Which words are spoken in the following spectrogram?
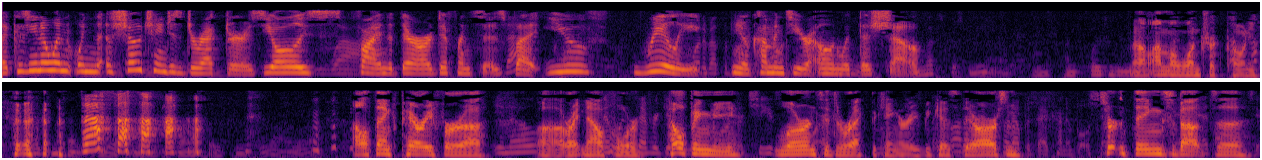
because you know when when a show changes directors, you always find that there are differences, but you've really you know come into your own with this show. Well, that's just me. I'm, I'm floating in Well, I'm a one-trick pony. uh, I'll thank Perry for uh, uh, right now no for one's ever given helping me me corn or cheese learn before. to direct the Kingery because there are some up with that kind of certain things about uh, don't need to.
